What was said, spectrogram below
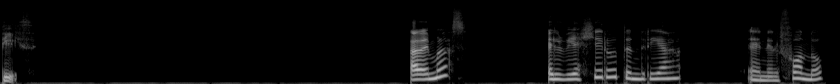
dice. Además, el viajero tendría en el fondo,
